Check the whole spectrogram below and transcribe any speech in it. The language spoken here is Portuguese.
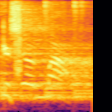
que chama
